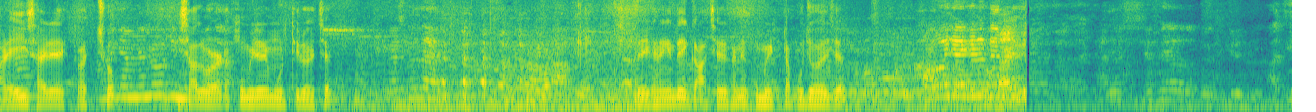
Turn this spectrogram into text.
আর এই সাইডে দেখতে পাচ্ছ, বিশাল বড় একটা কুমিরের মূর্তি রয়েছে। তো এখানে কিন্তু এই গাছের এখানে কুমিরটা পুজো হয়েছে। তো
